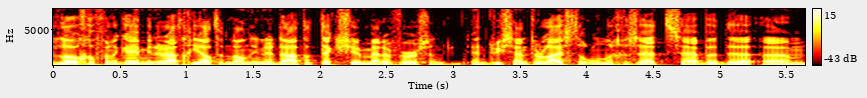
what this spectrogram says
logo van de game inderdaad gejat en dan inderdaad dat tekstje Metaverse en, en Decentralized eronder gezet. Ze hebben de, ehm,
